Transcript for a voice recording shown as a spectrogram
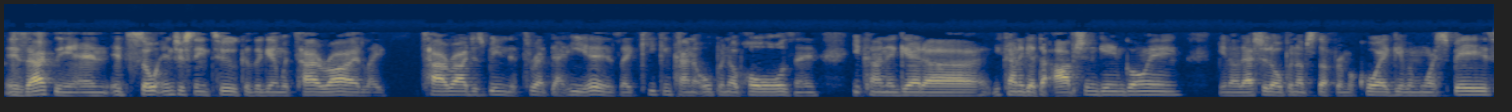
Exactly. And it's so interesting too, because again with Tyrod, like Tyrod just being the threat that he is, like he can kind of open up holes, and you kind of get uh you kind of get the option game going. You know that should open up stuff for McCoy, give him more space.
